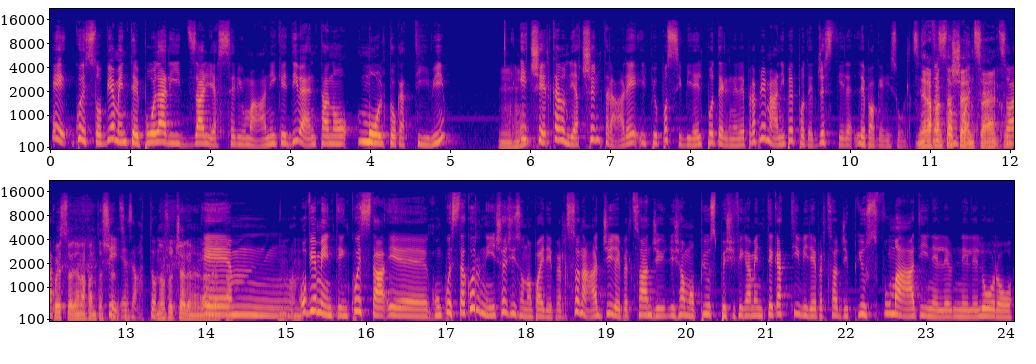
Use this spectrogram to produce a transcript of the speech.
e questo ovviamente polarizza gli esseri umani che diventano molto cattivi Mhm. e cercano di accentrare il più possibile il potere nelle proprie mani per poter gestire le poche risorse. Nella Questo fantascienza, eh, senso, con eh. questo è nella fantascienza. Sì, esatto. Non succede nella Ehm. Ovviamente in questa, eh, con questa cornice ci sono poi dei personaggi, dei personaggi diciamo più specificamente cattivi, dei personaggi più sfumati nelle, nelle loro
